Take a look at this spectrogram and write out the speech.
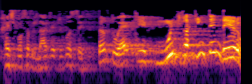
a responsabilidade é de vocês. Tanto é que muitos aqui entenderam.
